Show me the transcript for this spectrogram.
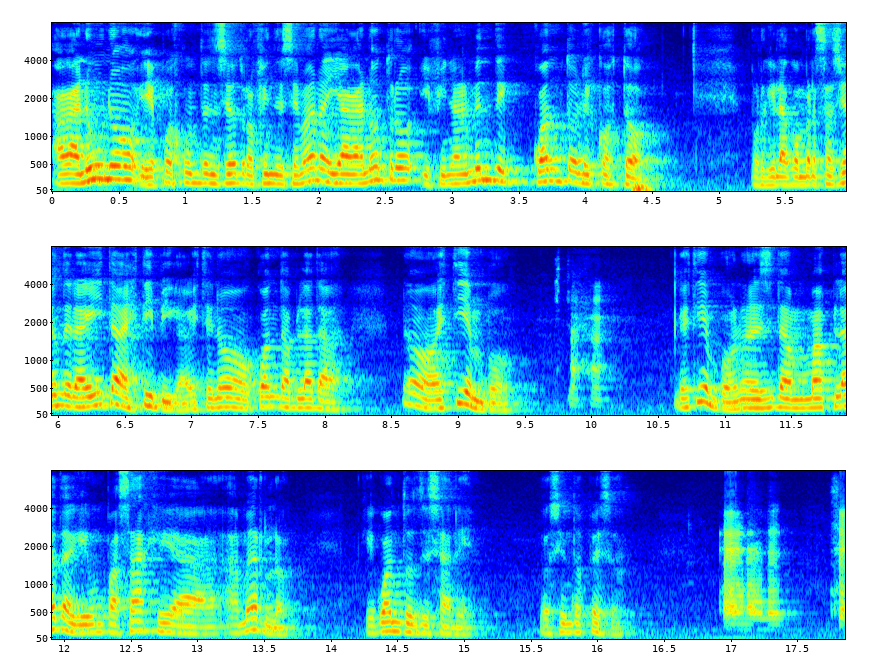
Hagan uno y después júntense otro fin de semana y hagan otro y finalmente cuánto les costó. Porque la conversación de la guita es típica, ¿viste? No, ¿cuánta plata? No, es tiempo. Es tiempo, no necesitan más plata que un pasaje a, a Merlo. ¿Que cuánto te sale? 200 pesos. Eh, sí,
